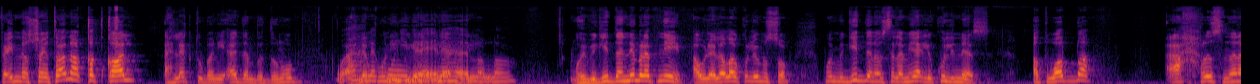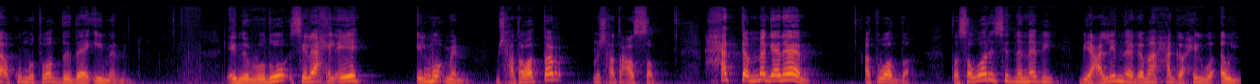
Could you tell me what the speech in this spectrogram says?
فإن الشيطان قد قال أهلكت بني آدم بالذنوب وأهلكوني بلا إله إلا الله. مهم جدا نمرة اثنين أو لا إله إلا الله كل يوم الصبح. مهم جدا يا أستاذ لمياء لكل الناس. اتوضا أحرص إن أنا أكون متوضي دائما. لأن الوضوء سلاح الإيه؟ المؤمن. مش هتوتر مش هتعصب. حتى أما أجي أنام اتوضا تصوري سيدنا النبي بيعلمنا يا جماعة حاجة حلوة قوي.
